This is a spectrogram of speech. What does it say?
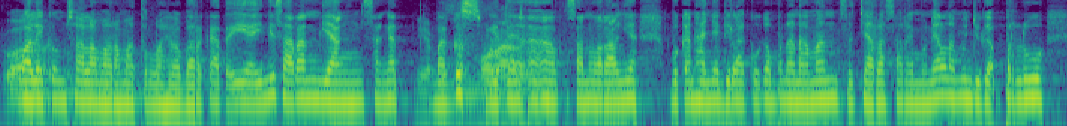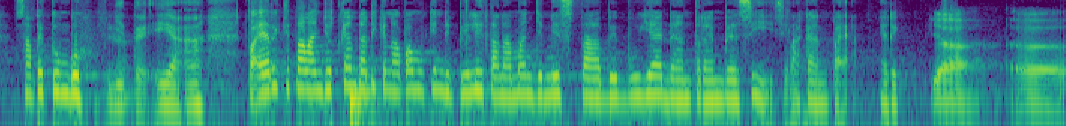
Waalaikumsalam warahmatullahi wabarakatuh. Iya, ini saran yang sangat Ya, bagus pesan gitu moral. eh, pesan moralnya bukan hanya dilakukan penanaman secara seremonial namun juga perlu sampai tumbuh gitu. Iya. ah. Pak Erik kita lanjutkan tadi kenapa mungkin dipilih tanaman jenis tabebuya dan trembesi. Silakan Pak Erik. Ya, eh,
